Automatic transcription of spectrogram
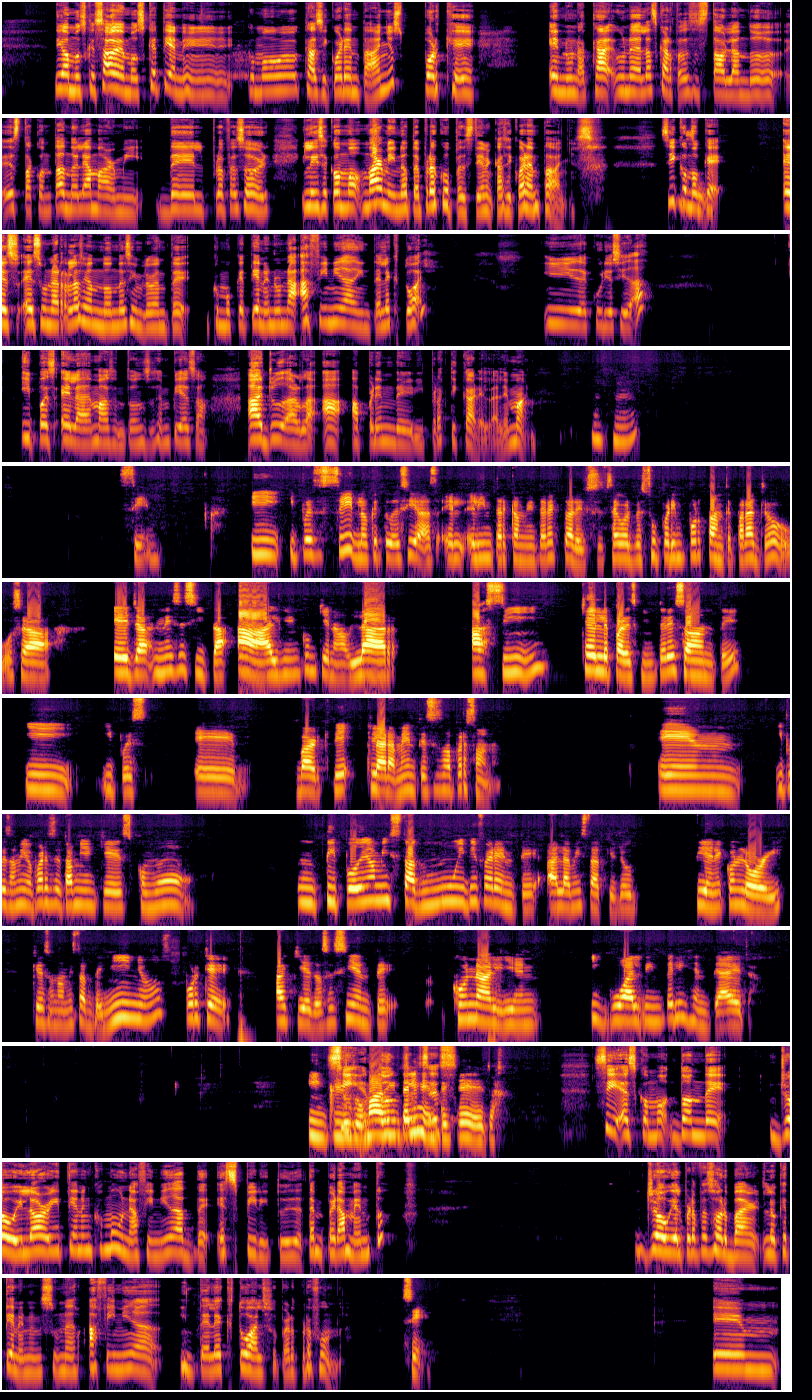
digamos que sabemos que tiene como casi 40 años porque en una, una de las cartas está hablando, está contándole a Marmy del profesor y le dice como, Marmy, no te preocupes, tiene casi 40 años. Sí, como que es, es, una relación donde simplemente como que tienen una afinidad intelectual y de curiosidad. Y pues él además entonces empieza a ayudarla a aprender y practicar el alemán. Sí. Y, pues sí, lo que tú decías, el, intercambio intelectual se vuelve súper importante para Joe. O sea, ella necesita a alguien con quien hablar así, que le parezca interesante. Y, pues eh, claramente es esa persona. Em, y pues a mí me parece también que es como un tipo de amistad muy diferente a la amistad que yo tiene con Lori, que es una amistad de niños, porque aquí ella se siente con alguien igual de inteligente a ella. Incluso más inteligente que ella. Sí, es como donde Joe y Lori tienen como una afinidad de espíritu y de temperamento. Joe y el profesor Baer lo que tienen es una afinidad intelectual súper profunda. Sí. Em,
